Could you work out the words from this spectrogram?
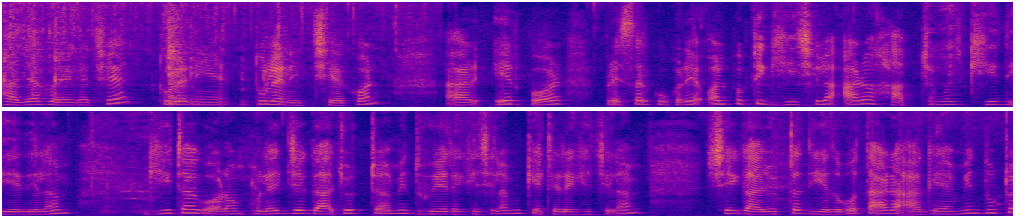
ভাজা হয়ে গেছে, তুলে নিয়ে, তুলে নিচ্ছি এখন। আর এরপর প্রেসার কুকারে অল্প একটু ঘি ছিল আরও হাফ চামচ ঘি দিয়ে দিলাম। ঘিটা গরম হলে যে গাজরটা আমি ধুয়ে রেখেছিলাম, কেটে রেখেছিলাম, সেই গাজরটা দিয়ে দেবো। তার আগে আমি দুটো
